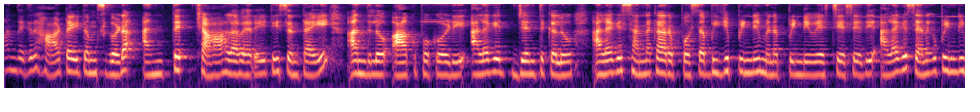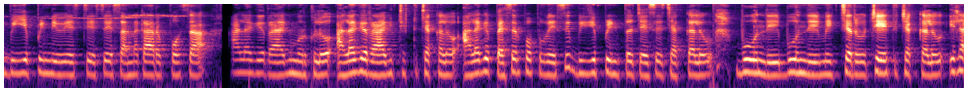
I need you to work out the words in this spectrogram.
మన దగ్గర హాట్ ఐటమ్స్ కూడా అంతే చాలా వెరైటీస్ ఉంటాయి. అందులో ఆకు పకోడీ అలాగే జంతికలు అలాగే సన్నకార పూస బియ్యపిండి మినప్పిండి వేస్ట్ చేసేది అలాగే శనగపిండి బియ్యపిండి వేస్ట్ చేసే సన్నకార పూస అలాగే రాగి మురుకులు అలాగే రాగి చెట్టు చెక్కలు అలాగే పెసరపప్పు వేసి బియ్యం పిండితో చేసే చెక్కలు బూందీ బూందీ మిక్చరు చేతి చెక్కలు ఇలా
